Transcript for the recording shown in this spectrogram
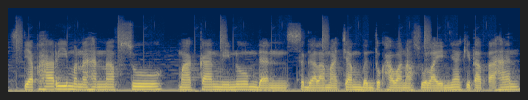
Setiap hari menahan nafsu, makan, minum, dan segala macam bentuk hawa nafsu lainnya kita tahan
